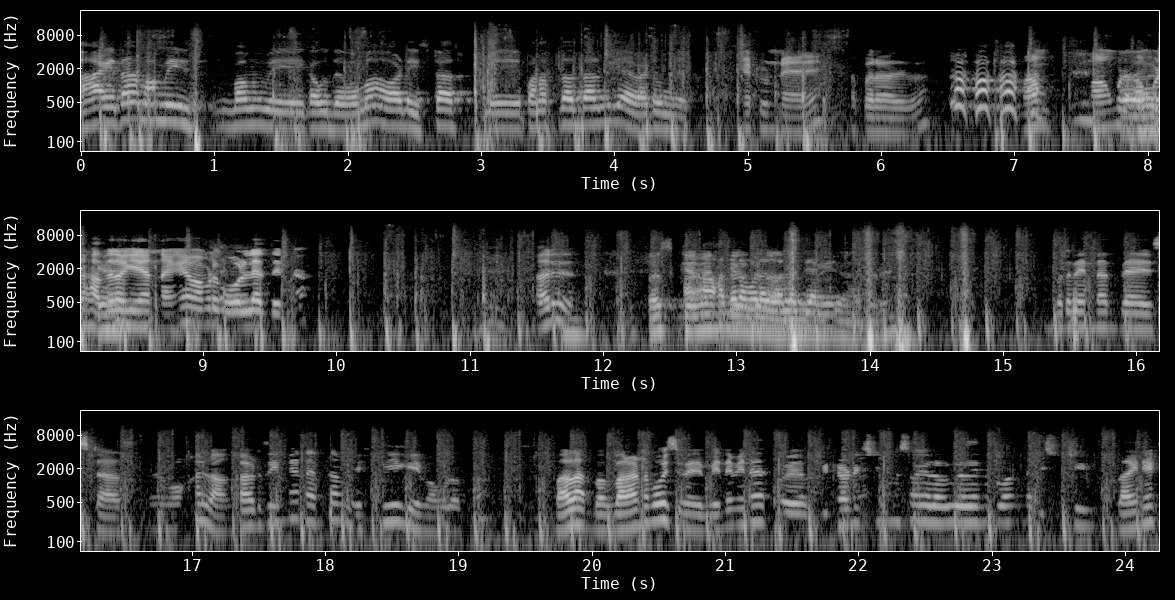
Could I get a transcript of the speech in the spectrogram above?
ආගෙතා මම මම මේ කවුද? මම වට ස්ටාස් මේ පනස්දා දාන්න කිය වැටුන්නේ. නැටුන්නෑන අපරාධව මමට මට හදල කියන්නගේ මට කොල්ල දෙන්න. හරි. බට දෙන්නත් බෑ ස්ටාස් මොක ලංකාට තින්න නැත්තම් FPගේ මමුලක් බල බලන්න පොයිස් වෙන වෙන පිටට ීමසගේ ලව දෙන්න ලයිනෙක්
